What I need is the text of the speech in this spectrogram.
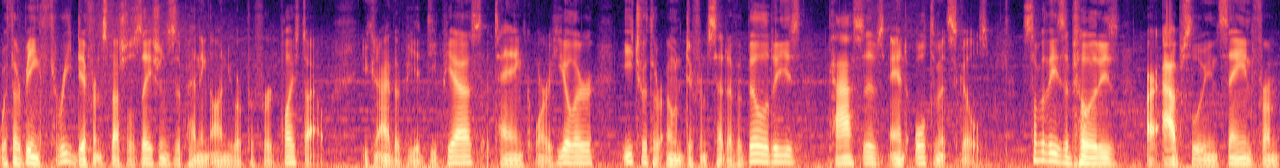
with there being three different specializations depending on your preferred playstyle. You can either be a DPS, a tank, or a healer, each with their own different set of abilities, passives, and ultimate skills. Some of these abilities are absolutely insane, from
